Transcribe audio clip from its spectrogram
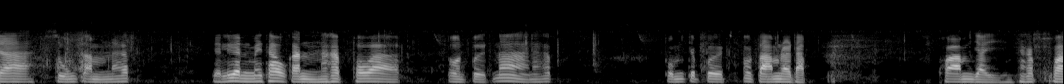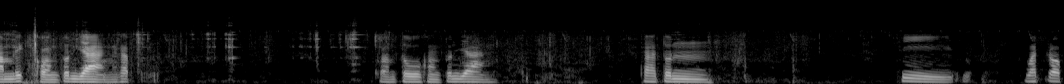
จะสูงต่ำนะครับ จะเลื่อนไม่เท่ากันนะครับ เพราะว่าตอนเปิดหน้านะครับ ผมจะเปิดเอาตามระดับ ความใหญ่นะครับ ความเล็กของต้นยางนะครับ ความโตของต้นยาง ถ้าต้น ที่วัดรอบ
